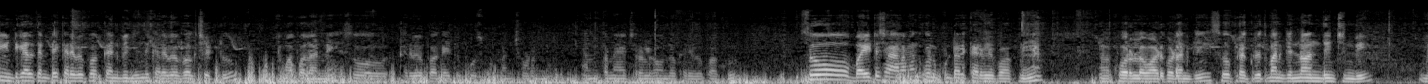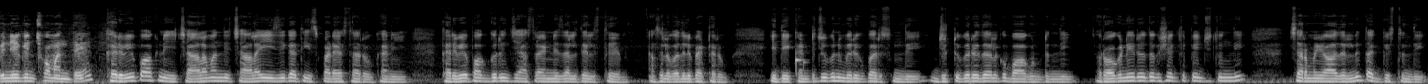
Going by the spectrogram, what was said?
ఇంటికి వెళ్తుంటే కరివేపాకు కనిపించింది. కరివేపాకు చెట్టు మా పొలాన్ని. సో కరివేపాకు అయితే పూసుకున్నాను చూడండి. ఎంత natural గా ఉందో కరివేపాకు. సో బయట చాలా మంది కొనుక్కుంటారు కరివేపాకుని కూరలో కూరల్లో వాడుకోవడానికి. సో ప్రకృతి మనకి ఎన్నో అందించింది. వినియోగించుకోమంతే కరివేపాకుని చాలా మంది చాలా ఈజీగా తీసి పడేస్తారు కానీ కరివేపాకు గురించి అసలు నిజాలు తెలిస్తే అసలు వదిలిపెట్టరు. ఇది కంటి చూపుని మెరుగుపరుస్తుంది జుట్టు పెరుగుదలకు బాగుంటుంది రోగనిరోధక శక్తి పెంచుతుంది చర్మ వ్యాధులను తగ్గిస్తుంది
